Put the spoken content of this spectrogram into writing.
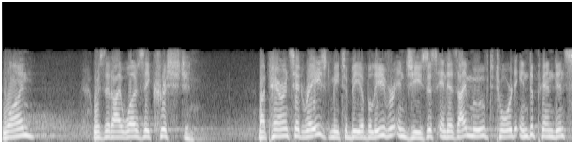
One was that I was a Christian. My parents had raised me to be a believer in Jesus, and as I moved toward independence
